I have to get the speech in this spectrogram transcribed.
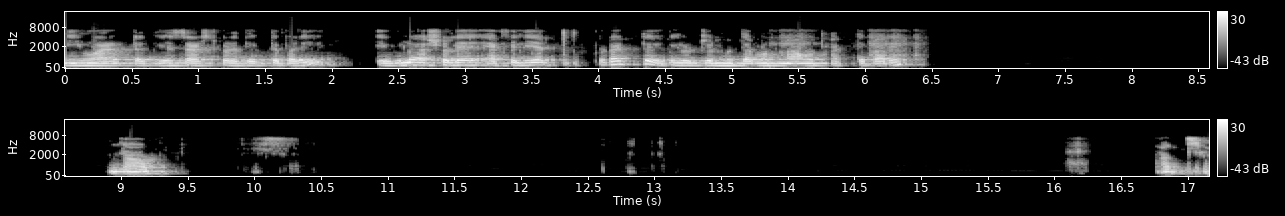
নিউ আরেকটা দিয়ে সার্চ করে দেখতে পারি। এগুলো আসলে অ্যাফিলিয়েট প্রোডাক্ট তো, এগুলোর জন্য তেমন নাও থাকতে পারে। নাও আচ্ছা।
